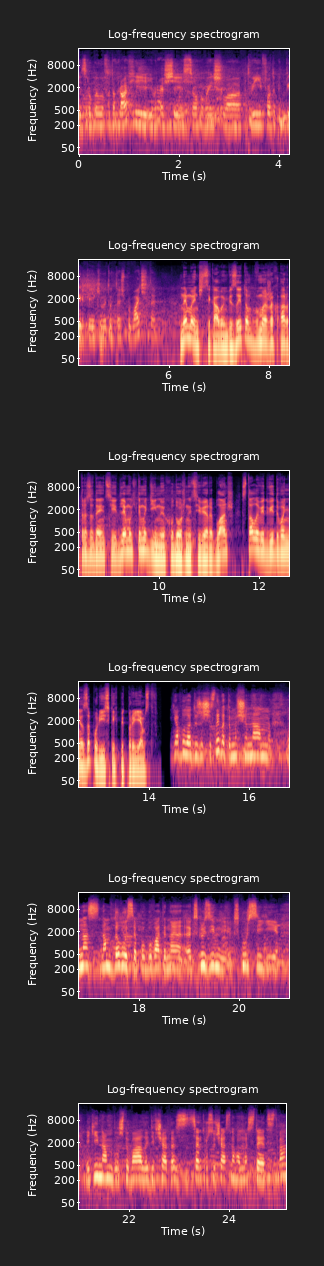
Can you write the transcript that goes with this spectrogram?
і зробили фотографії. І врешті з цього вийшла дві фотопідбірки, які ви тут теж побачите. Не менш цікавим візитом в межах арт-резиденції для мультимедійної художниці Віри Бланш стало відвідування запорізьких підприємств. Я була дуже щаслива, тому що нам у нас нам вдалося побувати на ексклюзивній екскурсії, які нам влаштували дівчата з центру сучасного мистецтва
